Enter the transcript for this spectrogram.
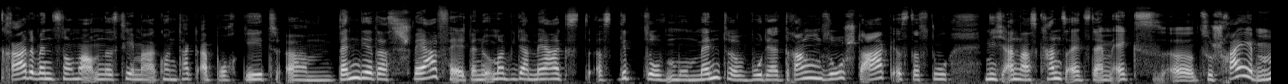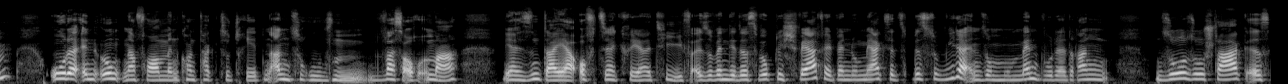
gerade wenn es nochmal um das Thema Kontaktabbruch geht, ähm, wenn dir das schwer fällt, wenn du immer wieder merkst, es gibt so Momente, wo der Drang so stark ist, dass du nicht anders kannst, als deinem Ex äh, zu schreiben oder in irgendeiner Form in Kontakt zu treten, anzurufen, was auch immer. Wir sind da ja oft sehr kreativ. Also wenn dir das wirklich schwer fällt, wenn du merkst, jetzt bist du wieder in so einem Moment, wo der Drang so, so stark ist,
